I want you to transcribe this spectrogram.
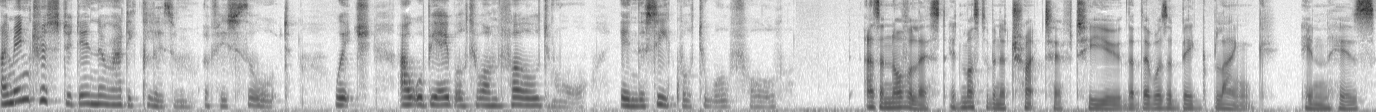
I'm interested in the radicalism of his thought, which I will be able to unfold more in the sequel to Wolf Hall. As a novelist, it must have been attractive to you that there was a big blank in his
